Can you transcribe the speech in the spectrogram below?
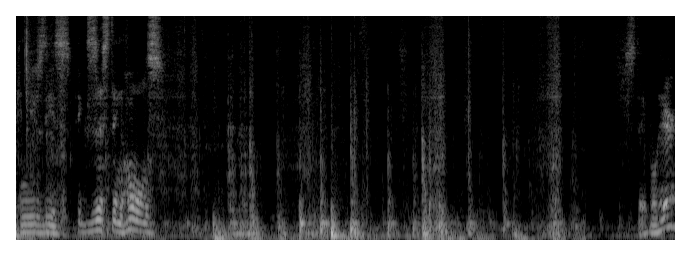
Can use these existing holes. Staple here.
